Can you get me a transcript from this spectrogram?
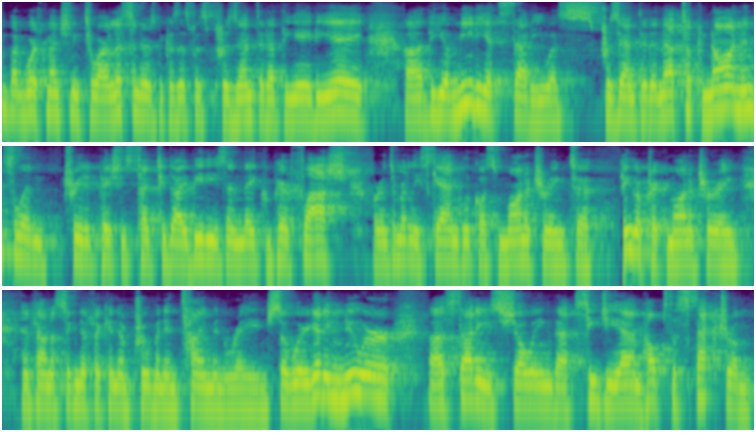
but worth mentioning to our listeners because this was presented at the ADA. Uh, the immediate study was presented, and that took non insulin treated patients type 2 diabetes, and they compared flash or intermittently scanned glucose monitoring to finger prick monitoring and found a significant improvement in time in range. So we're getting newer uh, studies showing that CGM helps the spectrum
